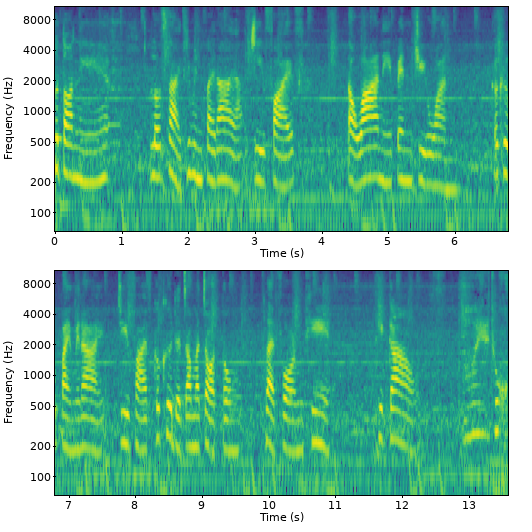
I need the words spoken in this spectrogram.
คือตอนนี้รถสายที่มินไปได้อะ G5 แต่ว่าอันนี้เป็น G1 ก็คือไปไม่ได้ G5 ก็คือเดี๋ยวจะมาจอดตรงแพลตฟอร์มที่ที่9โอ้ยทุกค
